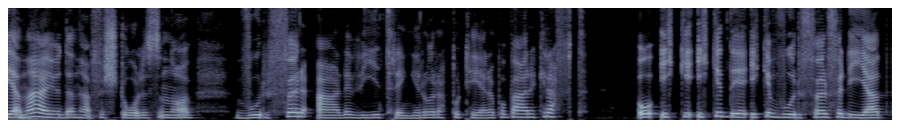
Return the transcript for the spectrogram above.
det ene er jo den her forståelsen av hvorfor er det vi trenger å rapportere på bærekraft. Og ikke, ikke det, ikke hvorfor fordi at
